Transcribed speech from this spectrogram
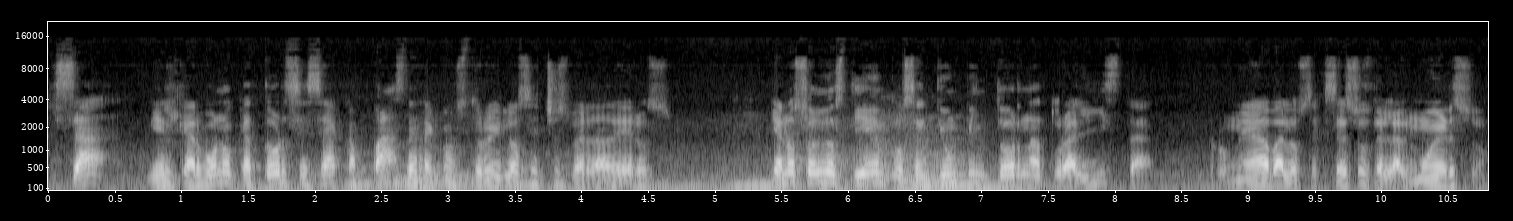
Quizá ni el carbono 14 sea capaz de reconstruir los hechos verdaderos. Ya no son los tiempos en que un pintor naturalista rumeaba los excesos del almuerzo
